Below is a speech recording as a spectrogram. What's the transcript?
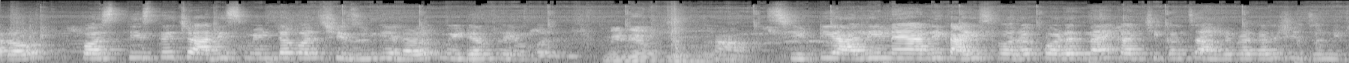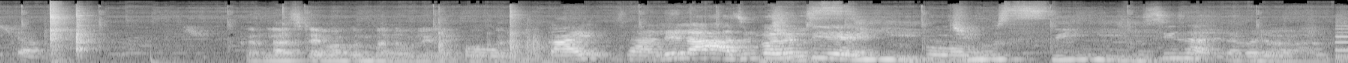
करणार आहोत. पस्तीस ते चाळीस मिनिटं परत शिजून घेणार आहोत मीडियम फ्लेम वरती. मीडियम फ्लेम हा. सिटी आली नाही आली काहीच फरक पडत नाही कारण चिकन चांगल्या प्रकारे शिजून निघतं आपलं. कारण लास्ट टाइम आपण बनवलेलं आहे हो. काय झालेला अजून पर्यंत हो. झालेला बरोबर.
